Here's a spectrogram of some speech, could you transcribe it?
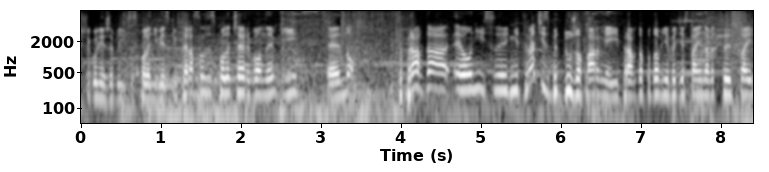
szczególnie, że byli w zespole niebieskim. Teraz są w zespole czerwonym i e, no, co prawda Eonis y, nie traci zbyt dużo farmie i prawdopodobnie będzie w stanie nawet tutaj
